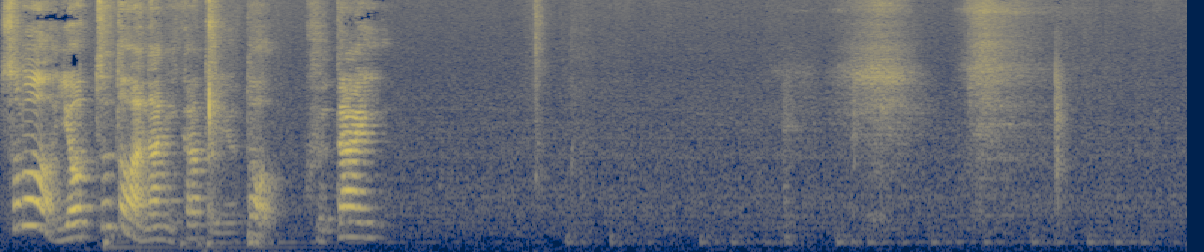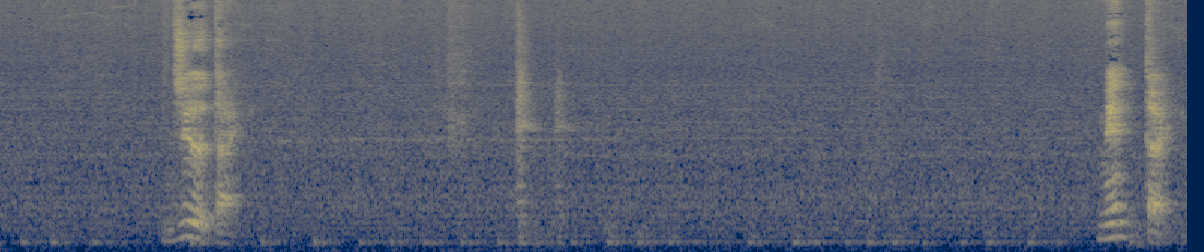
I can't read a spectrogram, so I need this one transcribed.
その4つとは何かというと具体。渋滞。滅体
